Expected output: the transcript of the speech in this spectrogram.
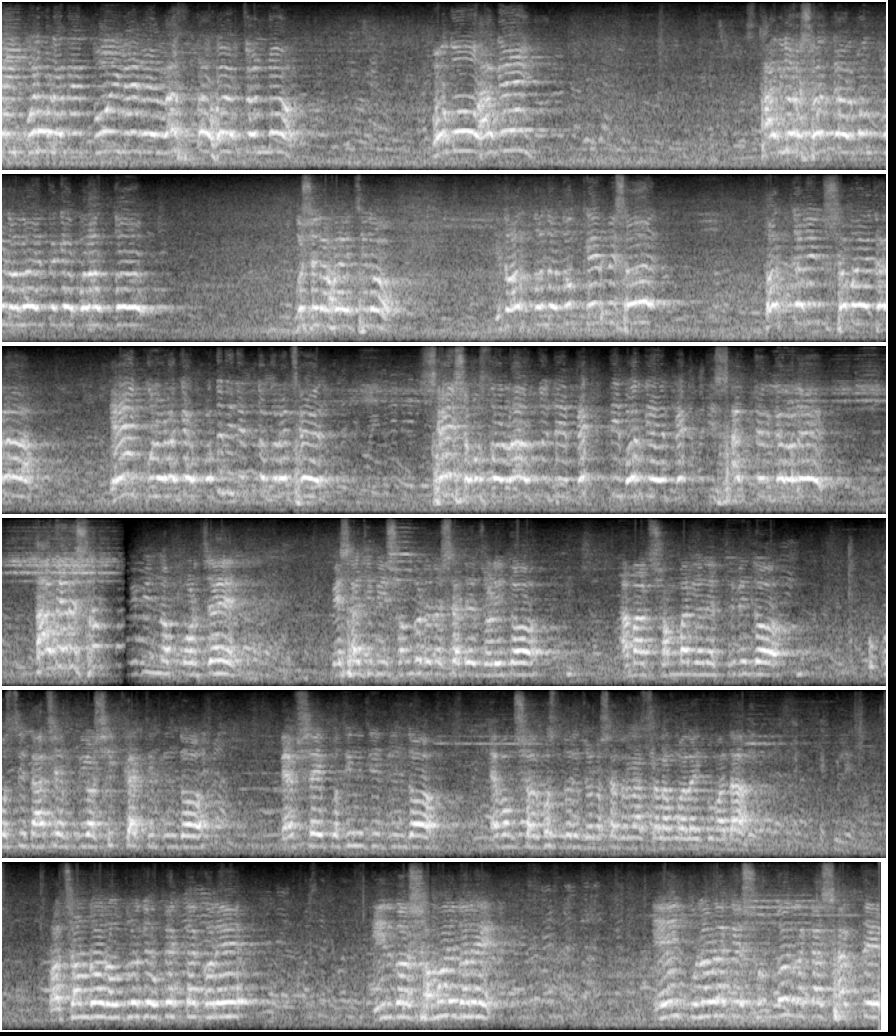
এই পুরোটাতে দুই লেনের রাস্তা হওয়ার জন্য বহু আগেই স্থানীয় সরকার মন্ত্রণালয় থেকে বরাদ্দ ঘোষণা হয়েছিল। কিন্তু অত্যন্ত দুঃখের বিষয়, তৎকালীন সময়ে যারা এই কুলোটাকে প্রতিনিধিত্ব করেছেন, সেই সমস্ত রাজনৈতিক ব্যক্তিবর্গের ব্যক্তি স্বার্থের কারণে তাদের বিভিন্ন পর্যায়ে পেশাজীবী সংগঠনের সাথে জড়িত আমার সম্মানীয় নেতৃবৃন্দ উপস্থিত আছে প্রিয় শিক্ষার্থীবৃন্দ, ব্যবসায়ী প্রতিনিধিবৃন্দ এবং সর্বস্তরের জনসাধারণ, আসসালামু আলাইকুম আদা। প্রচণ্ড রৌদ্রকে উপেক্ষা করে দীর্ঘ সময় ধরে এই কুলৌড়াকে সুন্দর রাখার স্বার্থে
